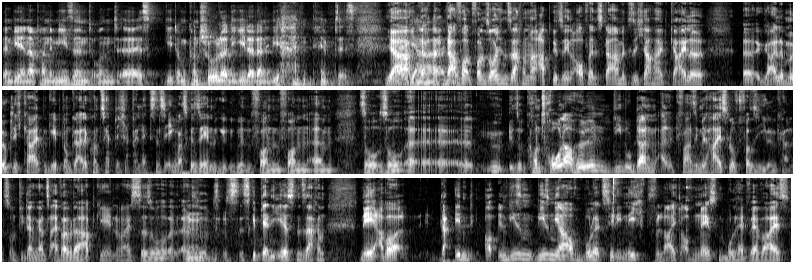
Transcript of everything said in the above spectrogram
wenn wir in der Pandemie sind und äh, es geht um Controller, die jeder dann in die Hand nimmt. Ist, ja, äh, ja da, also. davon von solchen Sachen mal abgesehen, auch wenn es da mit Sicherheit geile äh, geile Möglichkeiten gibt und geile Konzepte. Ich habe ja letztens irgendwas gesehen von, von ähm, so, so, äh, äh so Controllerhüllen, die du dann äh, quasi mit Heißluft versiegeln kannst und die dann ganz einfach wieder abgehen, weißt du, so, also mhm. es, es, gibt ja die ersten Sachen, nee, aber in, in diesem, diesem Jahr auf dem Bullhead City nicht, vielleicht auf dem nächsten Bullhead, wer weiß.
